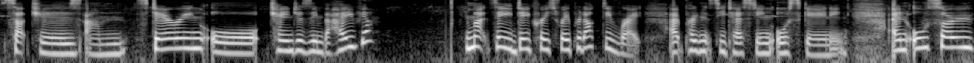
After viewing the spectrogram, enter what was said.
such as um, staring or changes in behaviour. You might see decreased reproductive rate at pregnancy testing or scanning. And also,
